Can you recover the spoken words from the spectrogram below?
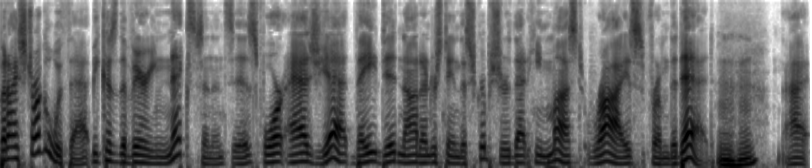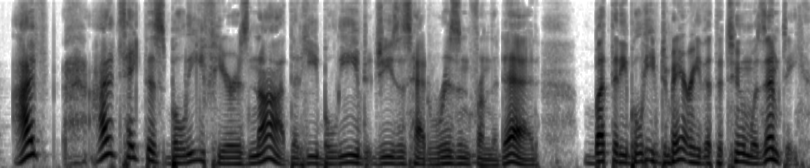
But I struggle with that because the very next sentence is, For as yet they did not understand the scripture that he must rise from the dead. Mm-hmm. I, I've, I take this belief here is not that he believed Jesus had risen from the dead, but that he believed Mary that the tomb was empty.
